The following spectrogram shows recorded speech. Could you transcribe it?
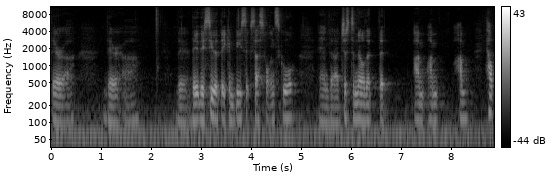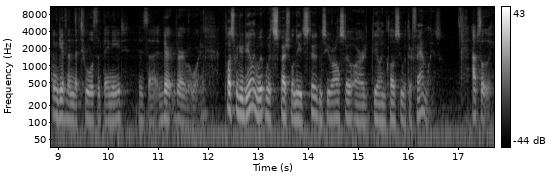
their, uh, their, uh, they're- they, they see that they can be successful in school, and uh, just to know that, that I'm, I'm, I'm helping give them the tools that they need is uh, very, very rewarding. Plus, when you're dealing with, with special needs students, you also are dealing closely with their families. Absolutely.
